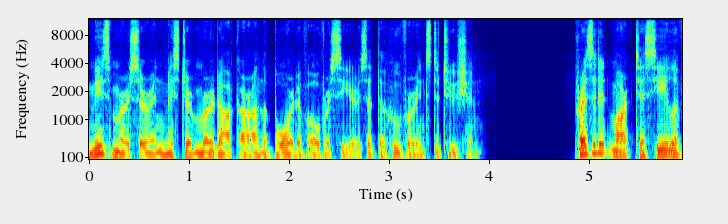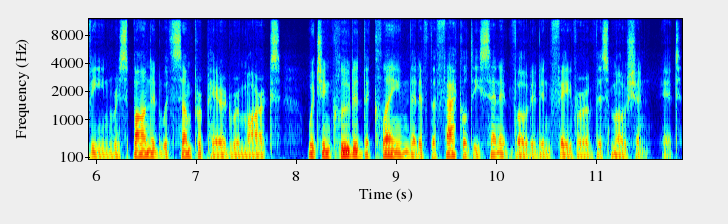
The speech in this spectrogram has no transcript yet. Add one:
Ms. Mercer and Mr. Murdoch are on the board of overseers at the Hoover Institution. President Marc Tessier Lavigne responded with some prepared remarks, which included the claim that if the Faculty Senate voted in favor of this motion, it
